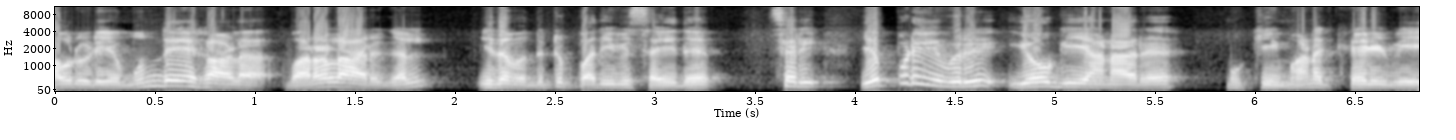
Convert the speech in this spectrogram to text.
அவருடைய முந்தைய கால வரலாறுகள் இதை வந்துட்டு பதிவு செய்து. சரி எப்படி இவர் யோகி முக்கியமான கேள்வி.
